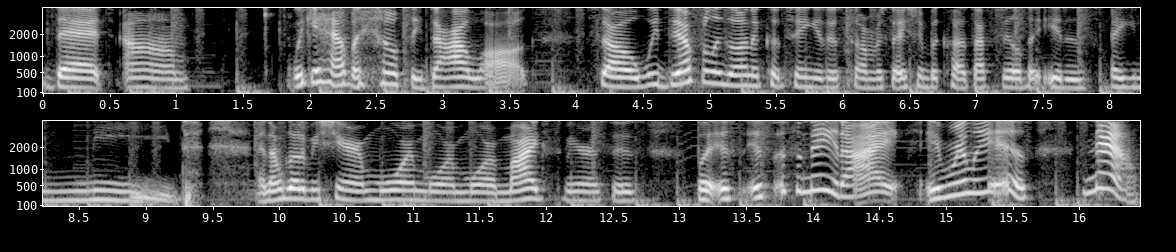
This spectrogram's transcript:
that um we can have a healthy dialogue. So we're definitely going to continue this conversation because I feel that it is a need. And I'm going to be sharing more and more and more of my experiences. But it's it's it's a need, all right? It really is. Now,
